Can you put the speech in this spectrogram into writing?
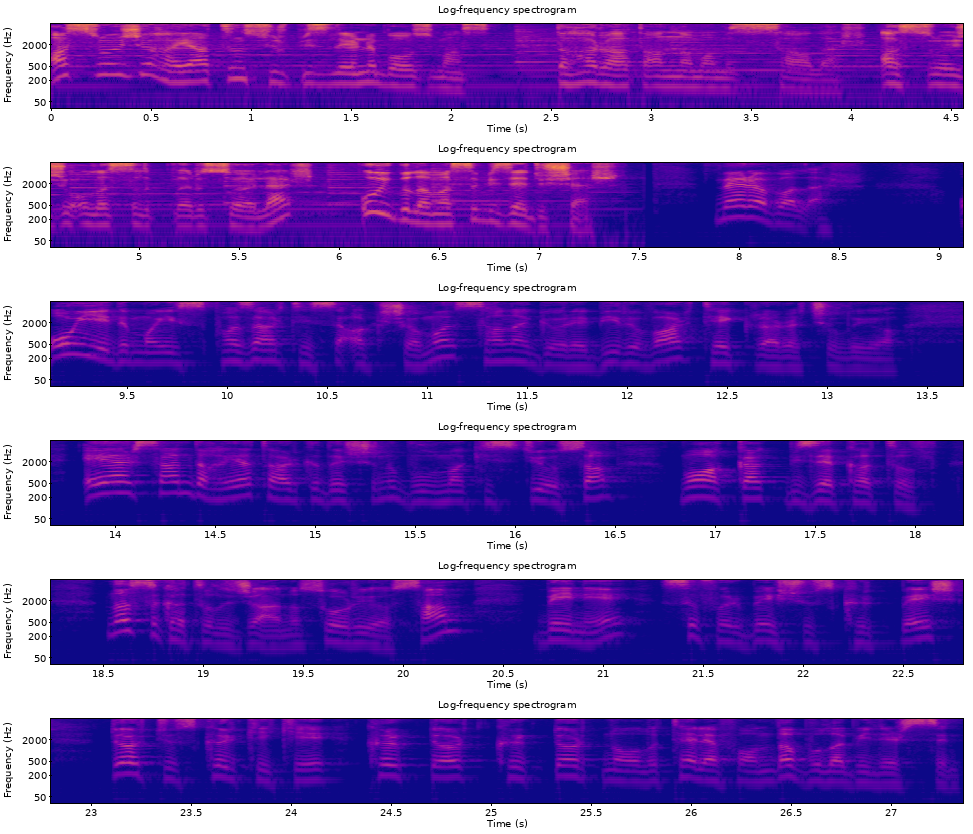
Astroloji hayatın sürprizlerini bozmaz. Daha rahat anlamamızı sağlar. Astroloji olasılıkları söyler, uygulaması bize düşer. Merhabalar. 17 Mayıs pazartesi akşamı sana göre biri var tekrar açılıyor. Eğer sen de hayat arkadaşını bulmak istiyorsan muhakkak bize katıl. Nasıl katılacağını soruyorsan beni 0545 442 44 44 nolu telefonda bulabilirsin.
